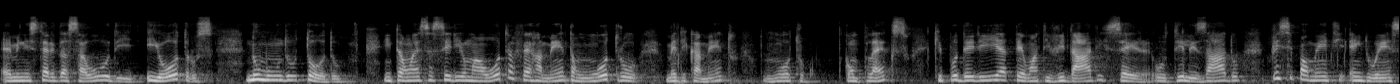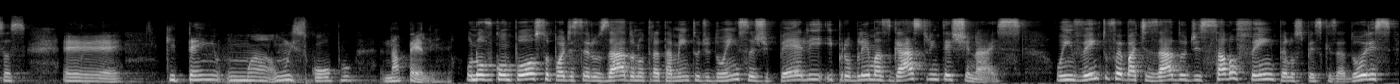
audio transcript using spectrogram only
é, Ministério da Saúde e outros no mundo todo. Então essa seria uma outra ferramenta, um outro medicamento, um outro complexo que poderia ter uma atividade, ser utilizado principalmente em doenças é, que têm um escopo na pele. O novo composto pode ser usado no tratamento de doenças de pele e problemas gastrointestinais. O invento foi batizado de Salofen pelos pesquisadores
